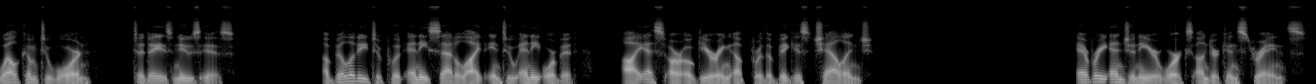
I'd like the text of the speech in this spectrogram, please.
Welcome to Warn, today's news is Ability to put any satellite into any orbit, ISRO gearing up for the biggest challenge. Every engineer works under constraints.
